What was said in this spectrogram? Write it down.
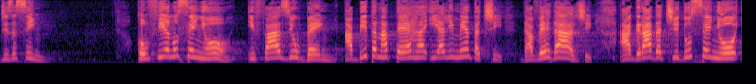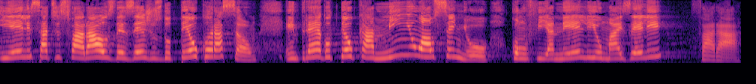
Diz assim: Confia no Senhor e faze o bem. Habita na terra e alimenta-te da verdade. Agrada-te do Senhor e ele satisfará os desejos do teu coração. Entrega o teu caminho ao Senhor. Confia nele e o mais ele fará.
